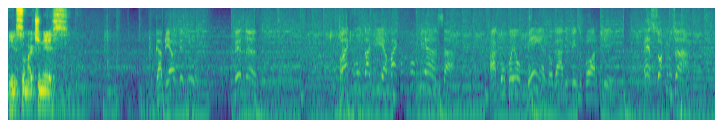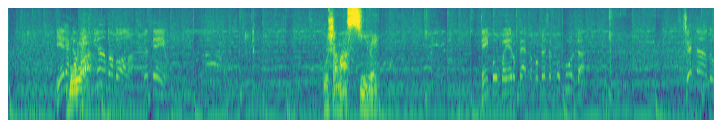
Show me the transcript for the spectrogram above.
Isso, Martinez. Gabriel Jesus. Fernando. Vai com ousadia, vai com confiança. Acompanhou bem a jogada e fez o corte. É só cruzar. E ele Boa. acabou enviando a bola. Canteio. Vou chamar assim, velho. Tem companheiro perto, a cobrança ficou curta. Fernando.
